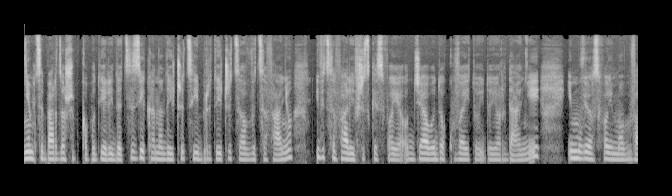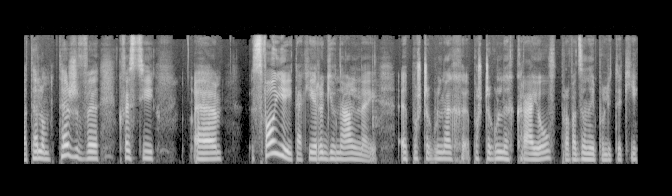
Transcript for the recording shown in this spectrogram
Niemcy bardzo szybko podjęli decyzję, Kanadyjczycy i Brytyjczycy o wycofaniu i wycofali wszystkie swoje oddziały do Kuwejtu i do Jordanii i mówią swoim obywatelom też w kwestii swojej takiej regionalnej e, poszczególnych, poszczególnych krajów prowadzonej polityki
